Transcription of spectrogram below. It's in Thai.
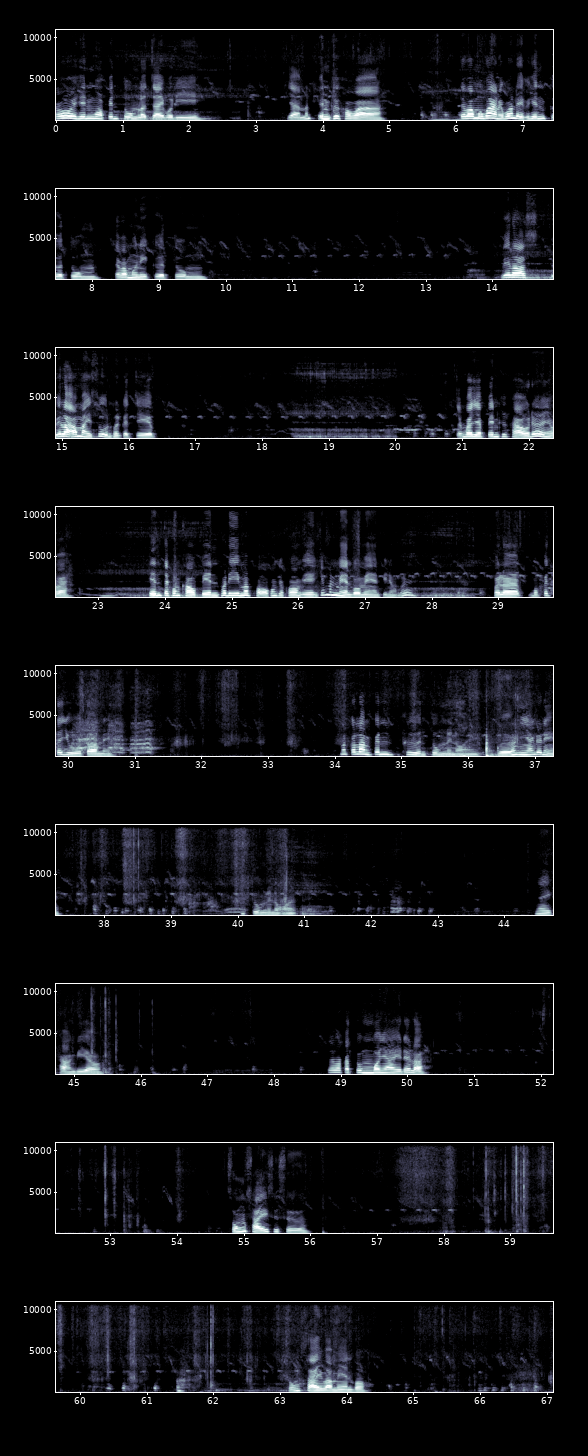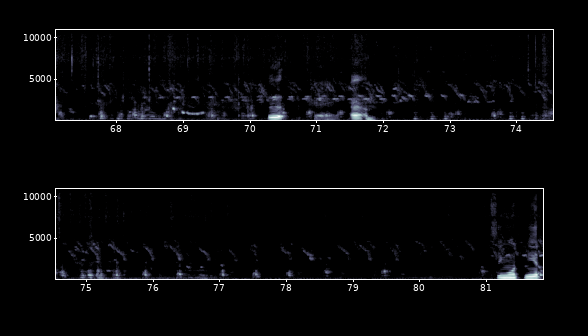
โอ้ยเห็นงวเป็นตุ่มละใจบ่ดี อย่ามันเป็นคือเขาว่า แต่ว่ามือว่านก็บ่ได้เห็นเกิดตุ่ม แต่ว่ามือนี้เกิดตุ่ม เวลาเวลาเอาไหมสูนเพิ่นก็เจ็บ จังว่าอย่าเป็นคือเขาเด้อเนี่ยว่าเห็นแต่ของเขาเป็น พอดีมาพอของเจ้าของเอง จังมันแมนบ่แมนพี่น้องเอ้ย เวลาบ่เป็นตะอยู่ตอนไหนมันกำลังเป็นผื่นตุ่มหน่อยๆเบิ่งอีหยังเด้อนี่ตุ่มหน่อยๆใหญ่ขางเดียว แต่ว่ากระตุ่มบ่ใหญ่ได้ล่ะสงสัยซื่อๆ สงสัยว่าแมนบ่เออเออสิงุดเงียด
